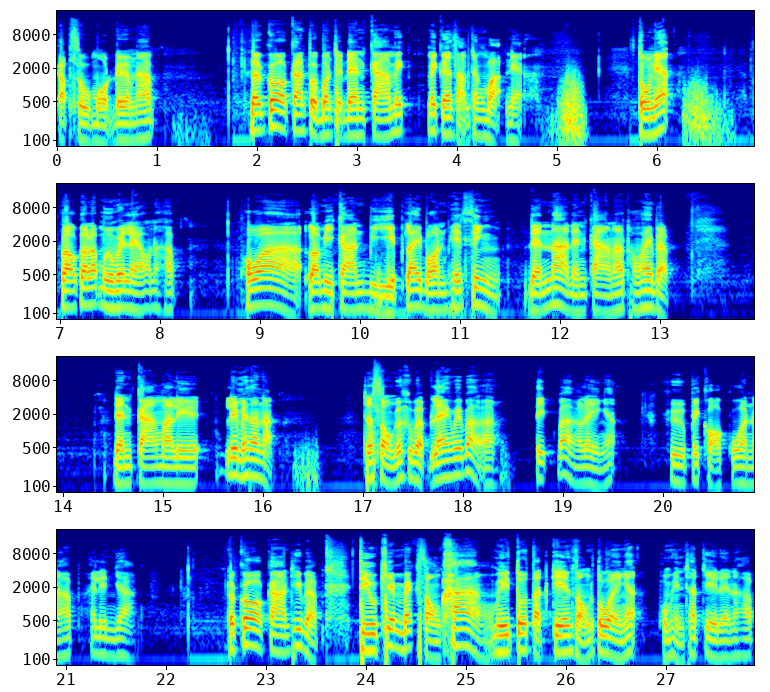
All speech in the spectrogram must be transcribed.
กลับสู่โหมดเดิมนะครับ แล้วก็การเปิดบอลจากแดนกลางไม่ไม่เกินสามจังหวะเนี่ย ตรงเนี้ยเราก็รับมือไว้แล้วนะครับ เพราะว่าเรามีการบีบไล่บอลเพสซิ่งแดนหน้าแดนกลางนะทำให้แบบแดนกลางมาเลยเล่นไม่ถนัด จะส่งก็คือแบบแรงไปบ้างอะติดบ้างอะไรอย่างเงี้ย คือไปก่อกวนนะครับ ให้เล่นยาก แล้วก็การที่แบบติวเข้มแบ็กสองข้าง มีตัวตัดเกมสองตัวอย่างเงี้ย ผมเห็นชัดเจนเลยนะครับ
